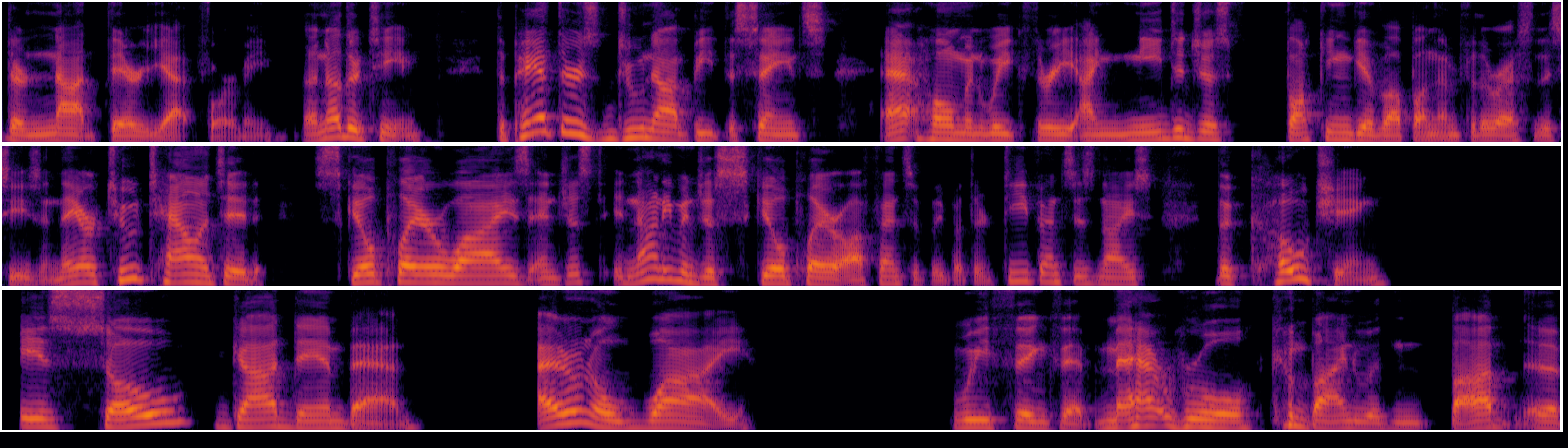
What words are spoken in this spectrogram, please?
they're not there yet for me. Another team. The Panthers do not beat the Saints at home in week three. I need to just fucking give up on them for the rest of the season. They are too talented skill player wise and just not even just skill player offensively, but their defense is nice. The coaching is so goddamn bad. I don't know why we think that Matt Rhule combined with Bob uh,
